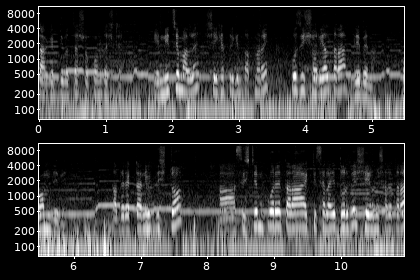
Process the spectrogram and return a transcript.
টার্গেট দিবে চারশো পঞ্চাশটা। এর নিচে মারলে সেই ক্ষেত্রে কিন্তু আপনারা পঁচিশশো রিয়াল তারা দেবে না, কম দেবে। তাদের একটা নির্দিষ্ট সিস্টেম করে তারা একটি স্যালারি ধরবে, সেই অনুসারে তারা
